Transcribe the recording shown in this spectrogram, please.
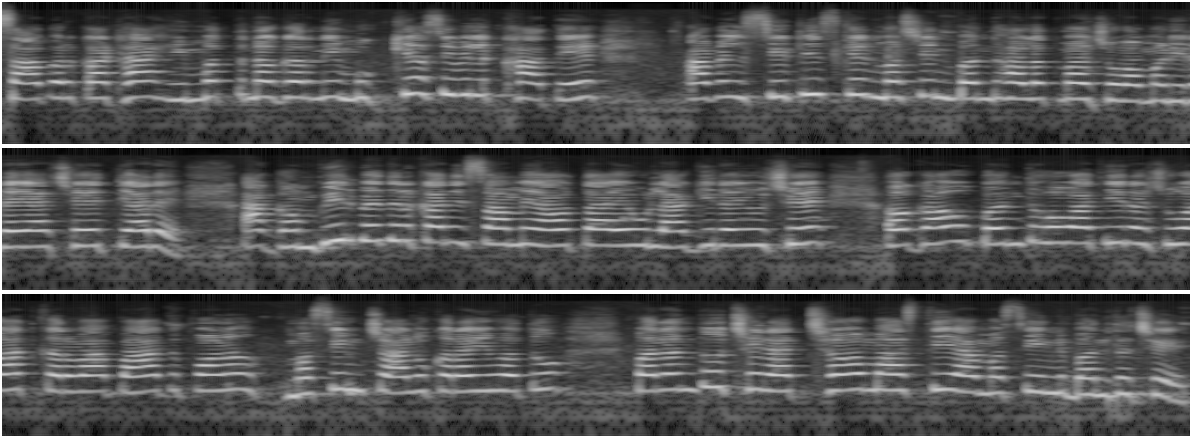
સાબરકાંઠા હિંમતનગરની મુખ્ય સિવિલ ખાતે આવેલ સીટી સ્કેન મશીન બંધ હાલતમાં જોવા મળી રહ્યા છે. ત્યારે આ ગંભીર બેદરકારી સામે આવતા એવું લાગી રહ્યું છે. અગાઉ બંધ હોવાથી રજૂઆત કરવા બાદ પણ મશીન ચાલુ કરાયું હતું. પરંતુ છેલ્લા છ માસથી આ મશીન બંધ છે.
